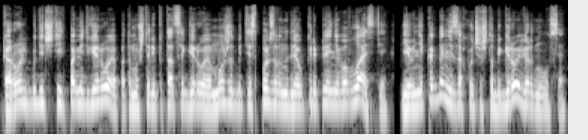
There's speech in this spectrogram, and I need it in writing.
Король будет чтить память героя, потому что репутация героя может быть использована для укрепления его власти, и он никогда не захочет, чтобы герой вернулся.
